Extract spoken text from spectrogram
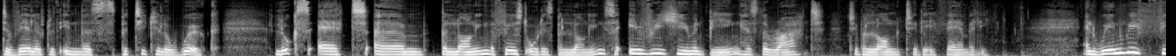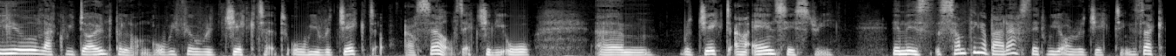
developed within this particular work, looks at um, belonging. The first order is belonging. So every human being has the right to belong to their family. And when we feel like we don't belong, or we feel rejected, or we reject ourselves actually, or um, reject our ancestry, then there's something about us that we are rejecting. It's like,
